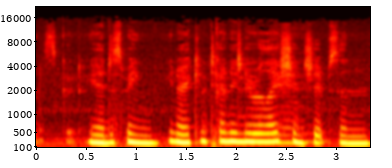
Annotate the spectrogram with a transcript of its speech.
that's good. Yeah, just being, you know, content in your Content, yeah. relationships and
